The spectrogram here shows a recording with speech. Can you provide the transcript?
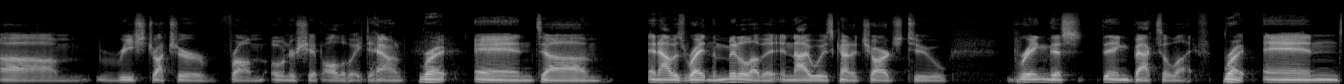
um, restructure from ownership all the way down, Right. and um, and I was right in the middle of it, and I was kind of charged to bring this thing back to life. Right. And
